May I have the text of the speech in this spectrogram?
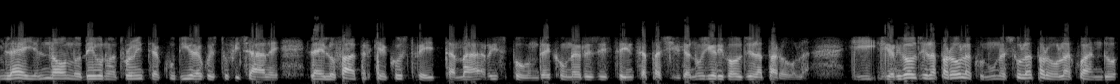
lei e il nonno devono naturalmente accudire a questo ufficiale, lei lo fa perché è costretta, ma risponde con una resistenza pacifica, non gli rivolge la parola, gli, gli rivolge la parola con una sola parola quando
